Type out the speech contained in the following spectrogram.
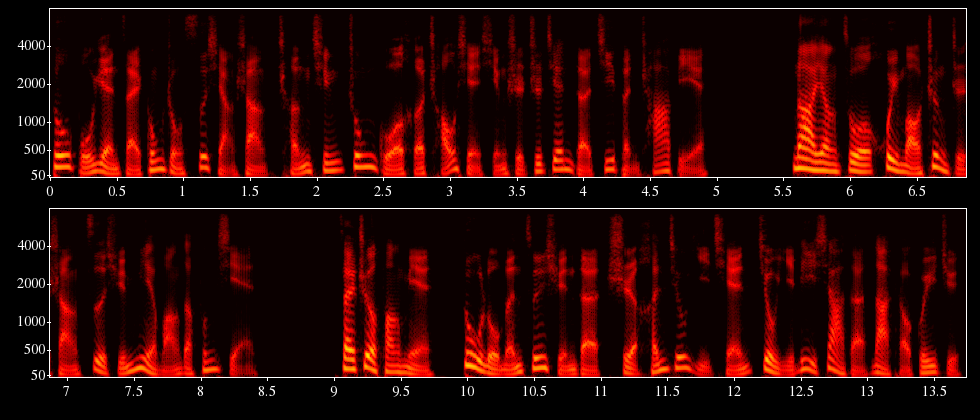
都不愿在公众思想上澄清中国和朝鲜形势之间的基本差别，那样做会冒政治上自寻灭亡的风险。在这方面，杜鲁门遵循的是很久以前就已立下的那条规矩。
